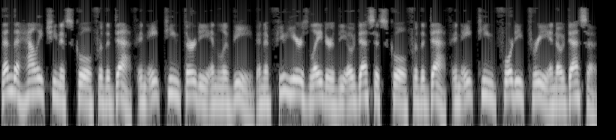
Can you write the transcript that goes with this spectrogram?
then the Halichina School for the Deaf in 1830 in Lviv and a few years later the Odessa School for the Deaf in 1843 in Odessa.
